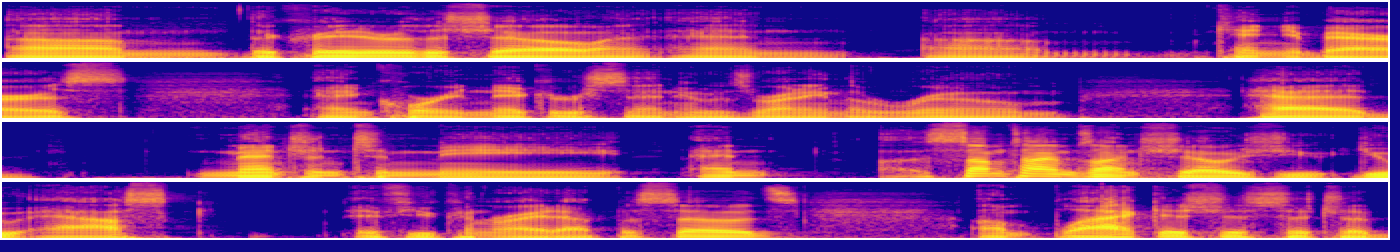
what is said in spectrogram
um, the creator of the show, and, and um, Kenya Barris and Corey Nickerson, who was running the room, had mentioned to me, and uh, sometimes on shows you you ask if you can write episodes. Um, Blackish is such a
